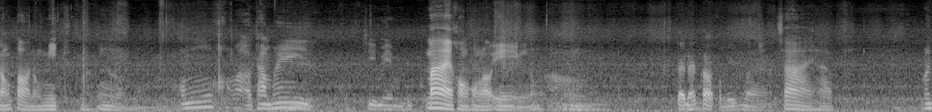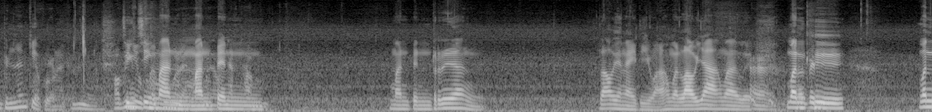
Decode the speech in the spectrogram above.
น้องต่อน้องมิกอืมอ๋อเขาทำให้ทีมเอ็มไม่ของของเราเองอ๋ออืมแต่ได้ต่อกับมิกมาใช่ครับ มันเป็นเรื่องเกี่ยวกับอะไรพี่นิวเพาะจพี่นิวริงเคยๆมันพูดเลยมันเป็นราอยากทมันเป็นเรื่อง เล่ายังไงดีวะ มันเล่ายากมากเลย เออมันมันเป็น คือ มัน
